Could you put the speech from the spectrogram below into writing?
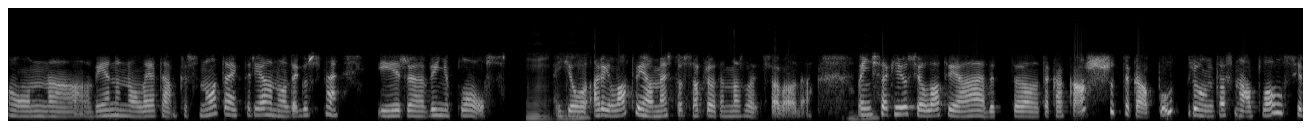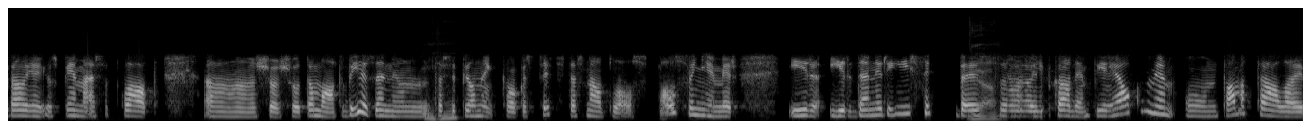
Un uh, viena no lietām, kas noteikti ir jānodegustē, ir uh, viņu plovs. Mm -hmm. Jo arī Latvijā mēs to saprotam mazliet savādāk. Mm -hmm. Viņi saka, jūs jau Latvijā ēdat uh, tā kā kašu, tā kā putru, un tas nav plovs, ja vēl, ja jūs piemērsat klāt uh, šo, šo tomātu biezeni, un mm -hmm. tas ir pilnīgi kaut kas cits, tas nav plovs. Plovs viņiem ir, ir irdeni rīsi, bez uh, jebkādiem pieaukumiem, un pamatā, lai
